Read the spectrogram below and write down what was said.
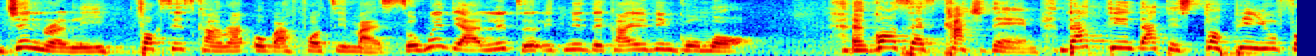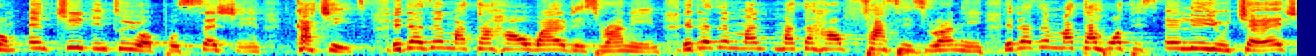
generally, foxes can run over 40 miles. So when they are little, it means they can even go more. And God says, catch them. That thing that is stopping you from entering into your possession, catch it. It doesn't matter how wild it's running. It doesn't matter how fast it's running. It doesn't matter what is ailing you, church.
